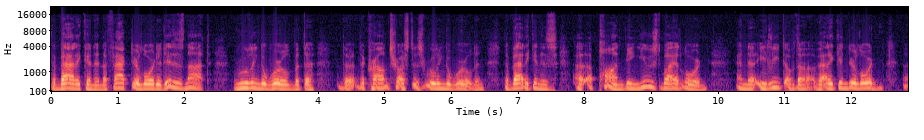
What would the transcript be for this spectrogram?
the Vatican and the fact, dear Lord, that it is not ruling the world, but the, the, the Crown Trust is ruling the world. And the Vatican is a, a pawn being used by it, Lord, and the elite of the Vatican, dear Lord, uh,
